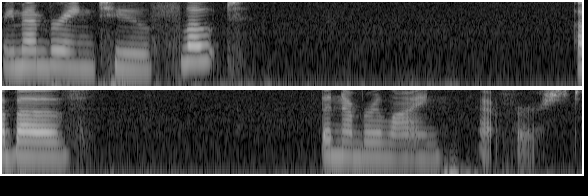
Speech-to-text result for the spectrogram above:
remembering to float above the number line at first.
